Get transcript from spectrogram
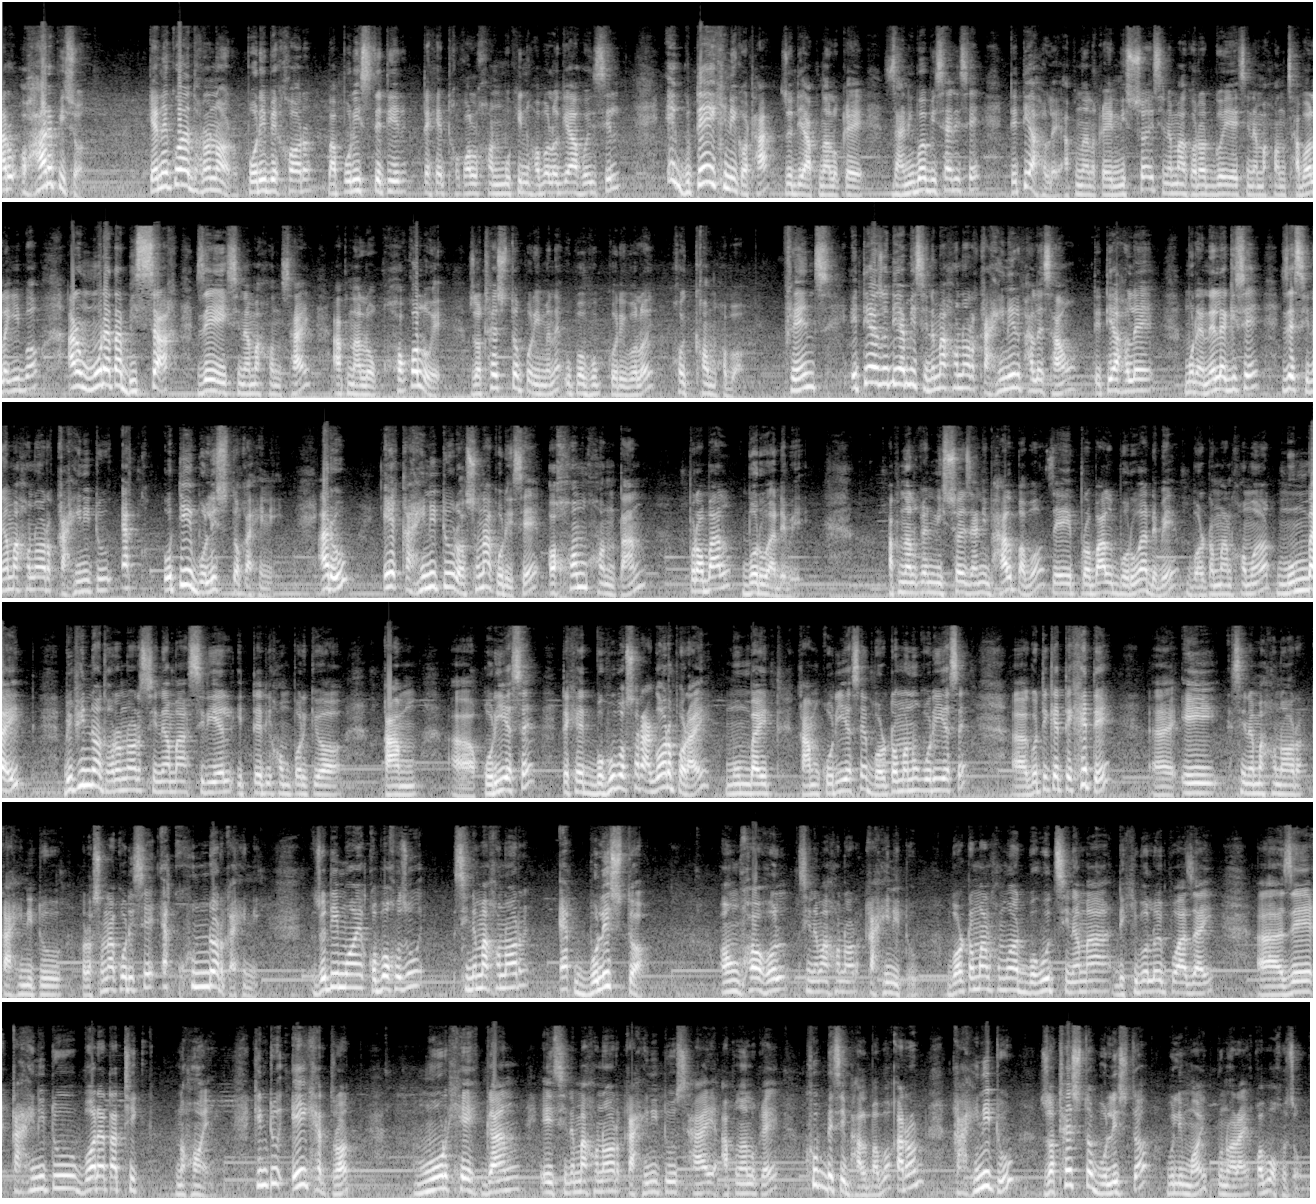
আৰু অহাৰ পিছত কেনেকুৱা ধৰণৰ পৰিৱেশৰ বা পৰিস্থিতিৰ তেখেতসকল সন্মুখীন হ'বলগীয়া হৈছিল এই গোটেইখিনি কথা যদি আপোনালোকে জানিব বিচাৰিছে তেতিয়াহ'লে আপোনালোকে নিশ্চয় চিনেমাঘৰত গৈ এই চিনেমাখন চাব লাগিব। আৰু মোৰ এটা বিশ্বাস যে এই চিনেমাখন চাই আপোনালোক সকলোৱে যথেষ্ট পৰিমাণে উপভোগ কৰিবলৈ সক্ষম হ'ব। ফ্ৰেণ্ডছ এতিয়া যদি আমি চিনেমাখনৰ কাহিনীৰ ফালে চাওঁ তেতিয়াহ'লে মোৰ এনে লাগিছে যে চিনেমাখনৰ কাহিনীটো এক অতি বলিষ্ঠ কাহিনী। আৰু এই কাহিনীটো ৰচনা কৰিছে অসম সন্তান প্ৰবাল বৰুৱাদেৱে আপোনালোকে নিশ্চয় জানি ভাল পাব যে এই প্ৰবাল বৰুৱাদেৱে বৰ্তমান সময়ত মুম্বাইত বিভিন্ন ধৰণৰ চিনেমা চিৰিয়েল ইত্যাদি সম্পৰ্কীয় কাম কৰি আছে। তেখেত বহু বছৰ আগৰ পৰাই মুম্বাইত কাম কৰি আছে বৰ্তমানো কৰি আছে। গতিকে তেখেতে এই চিনেমাখনৰ কাহিনীটো ৰচনা কৰিছে। এক সুন্দৰ কাহিনী। যদি মই ক'ব খোজোঁ চিনেমাখনৰ এক বলিষ্ঠ অংশ হ'ল চিনেমাখনৰ কাহিনীটো। বৰ্তমান সময়ত বহুত চিনেমা দেখিবলৈ পোৱা যায় যে কাহিনীটো বৰ এটা ঠিক নহয়। কিন্তু এই ক্ষেত্ৰত মোৰ শেষ গান এই চিনেমাখনৰ কাহিনীটো চাই আপোনালোকে খুব বেছি ভাল পাব। কাৰণ কাহিনীটো যথেষ্ট বলিষ্ঠ বুলি মই পুনৰাই ক'ব খোজোঁ।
